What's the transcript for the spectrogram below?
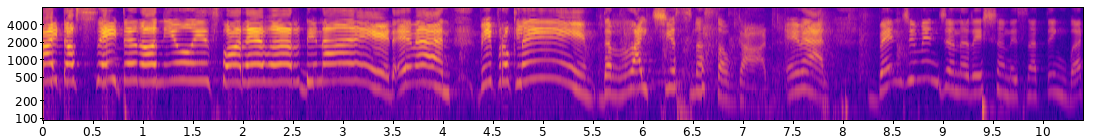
right of Satan on you is forever denied. Amen. We proclaim the righteousness of God. Amen. Benjamin generation is nothing but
